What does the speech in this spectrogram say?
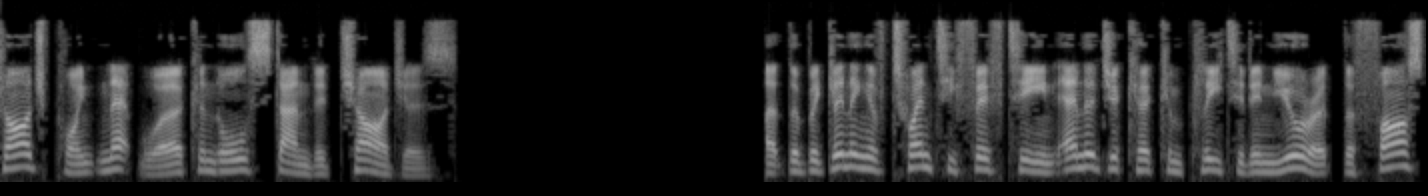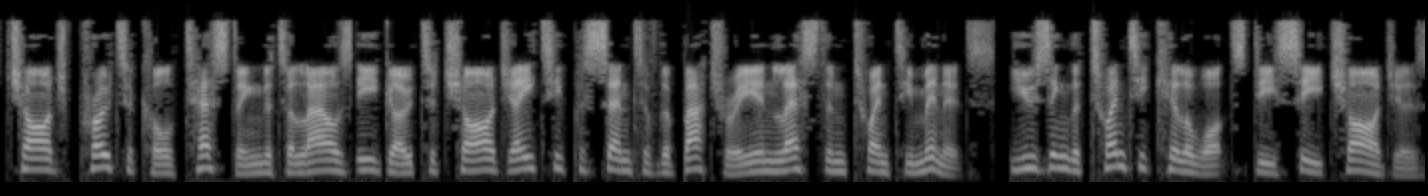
ChargePoint network and all standard chargers. At the beginning of 2015 Energica completed in Europe the fast charge protocol testing that allows Ego to charge 80% of the battery in less than 20 minutes, using the 20 kW DC chargers.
